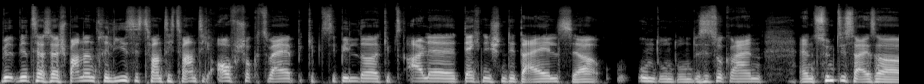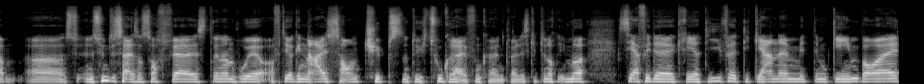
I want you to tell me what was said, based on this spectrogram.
wird sehr, sehr spannend. Release ist 2020 auf Shock 2, gibt's die Bilder, gibt's alle technischen Details, ja, und, und, und. Es ist sogar ein, ein Synthesizer, äh, eine Synthesizer-Software ist drinnen, wo ihr auf die Original-Soundchips natürlich zugreifen könnt, weil es gibt ja noch immer sehr viele Kreative, die gerne mit dem Gameboy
